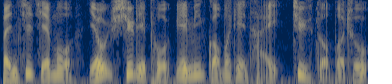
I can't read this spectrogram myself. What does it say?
本期节目由十里铺人民广播电台制作播出。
